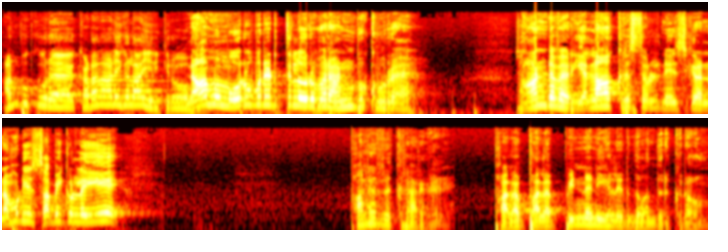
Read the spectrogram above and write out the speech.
அன்பு கூற கடனாளிகளாய் இருக்கிறோம். நாமும் ஒருவரிடத்தில் ஒருவர் அன்பு கூற. ஆண்டவர் எல்லா கிறிஸ்தவர்கள் நேசிக்கிறார். நம்முடைய சபைக்குள்ளேயே பலர் இருக்கிறார்கள். பல பல பின்னணிகள் இருந்து வந்திருக்கிறோம்.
